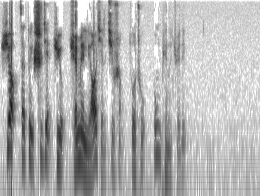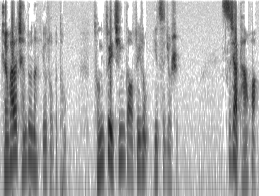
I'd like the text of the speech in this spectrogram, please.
需要在对事件具有全面了解的基础上做出公平的决定。惩罚的程度呢有所不同，从最轻到最重，依次就是私下谈话、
